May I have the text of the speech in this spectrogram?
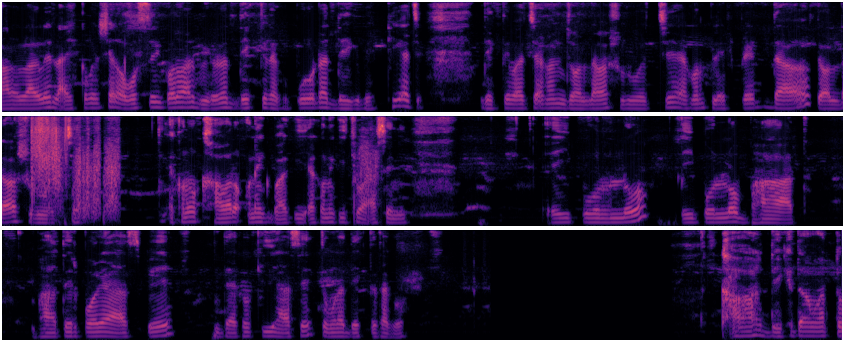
ভালো লাগলে লাইক কমেন্ট শেয়ার অবশ্যই করো আর ভিডিওটা দেখতে থাকো, পুরোটা দেখবে, ঠিক আছে? দেখতে পাচ্ছ এখন জল দেওয়া শুরু হচ্ছে, এখন প্লেট প্লেট দেওয়া, জল দেওয়া শুরু হচ্ছে। এখনও খাওয়ার অনেক বাকি এখনও কিছু আসেনি। এই পড়ল এই পড়ল ভাত। ভাতের পরে আসবে। দেখো কি আসে, তোমরা দেখতে থাকো। খাওয়ার দেখে তো আমার তো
